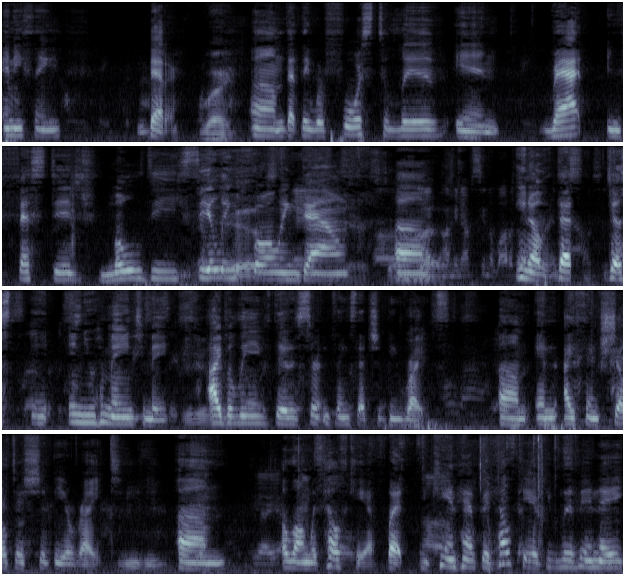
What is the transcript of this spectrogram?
anything better. Right. Um, that they were forced to live in rat infested, moldy, ceiling Yes. falling down. Um, I mean, I've seen a lot of you know that's just inhumane to me. I believe there are certain things that should be rights, um, and I think shelter should be a right. Um, along with healthcare. But you can't have good healthcare if you live in a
